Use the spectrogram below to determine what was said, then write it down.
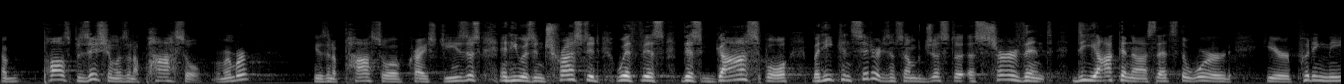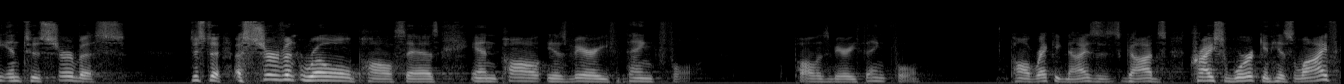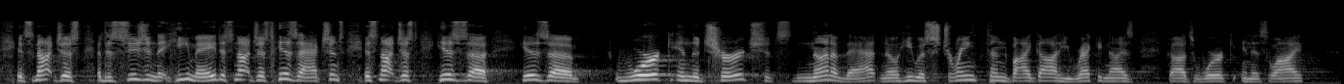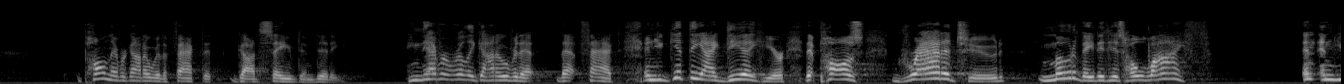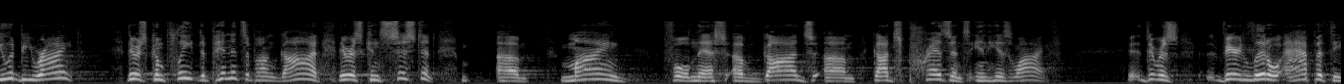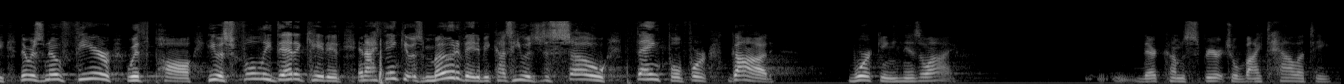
Now, Paul's position was an apostle, remember? He was an apostle of Christ Jesus, and he was entrusted with this, this gospel, but he considered himself just a, a servant, diakonos, that's the word here, putting me into service. Just a, a servant role, Paul says, and Paul is very thankful. Paul is very thankful. Paul recognizes God's, Christ's work in his life. It's not just a decision that he made. It's not just his actions. It's not just his, uh, his, uh, work in the church. It's none of that. No, he was strengthened by God. He recognized God's work in his life. Paul never got over the fact that God saved him, did he? He never really got over that, that fact. And you get the idea here that Paul's gratitude motivated his whole life. And, and you would be right. There is complete dependence upon God. There is consistent uh, mindfulness of God's, um, God's presence in his life. There was very little apathy. There was no fear with Paul. He was fully dedicated, and I think it was motivated because he was just so thankful for God working in his life. There comes spiritual vitality.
